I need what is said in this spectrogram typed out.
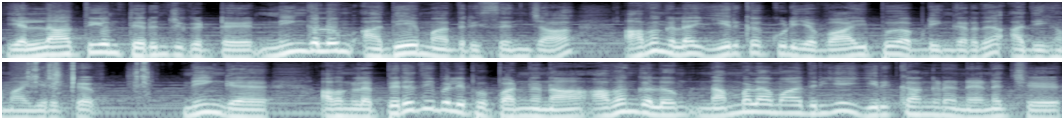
எல்லாத்தையும் தெரிஞ்சுக்கிட்டு நீங்களும் அதே மாதிரி செஞ்சா அவங்கள ஈர்க்கக்கூடிய வாய்ப்பு அப்படிங்கிறது அதிகமாக இருக்கு. நீங்க அவங்கள பிரதிபலிப்பு பண்ணுனா அவங்களும் நம்மள மாதிரியே இருக்காங்கன்னு நினைச்சு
